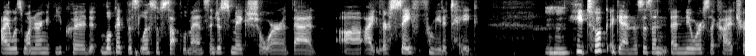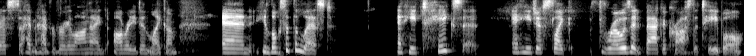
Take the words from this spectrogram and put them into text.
I was wondering if you could look at this list of supplements and just make sure that uh, I, they're safe for me to take. Mhm. He took, again, this is a, a newer psychiatrist I haven't had for very long. And I already didn't like him. And he looks at the list and he takes it and he just like throws it back across the table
